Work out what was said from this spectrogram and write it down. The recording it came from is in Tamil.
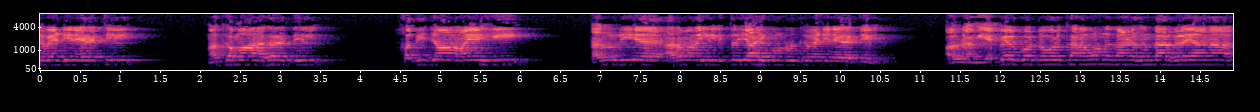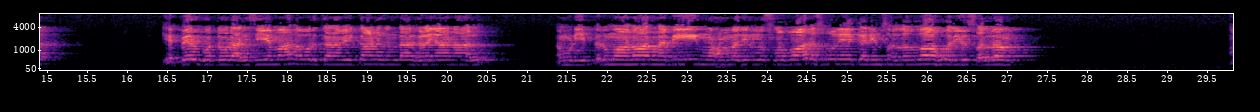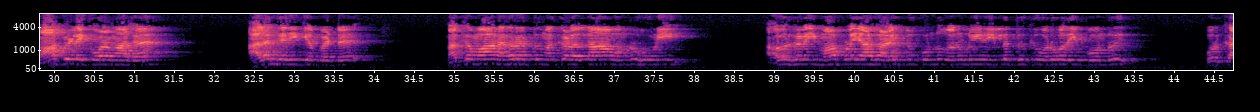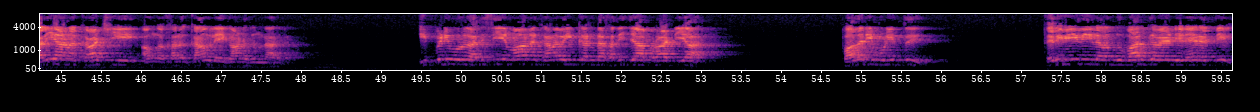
கொண்டிருக்க வேண்டிய நேரத்தில் மக்கமா நகரத்தில் ஹதிஜா நாயகி தன்னுடைய அரமனையில் நித்திரையாகிக் கொண்டிருக்க வேண்டிய நேரத்தில் அவர்கள் அங்கு எப்பேர் கோட்ட ஒரு கனவுன்னு காணுகின்றார்களே ஆனால் எப்பேர் கொற்ற ஒரு அதிசயமான ஒரு கனவை காணுகின்றார்களே ஆனால் நம்முடைய பெருமானார் நபி முகமதின் முஸ்லபா ரசூலே கரீம் சல்லாஹூ அலி சொல்லம் மாப்பிள்ளை கோலமாக அலங்கரிக்கப்பட்டு மக்கமா நகரத்து மக்கள் எல்லாம் ஒன்று கூடி அவர்களை மாப்பிள்ளையாக அழைத்துக் கொண்டு தன்னுடைய இல்லத்துக்கு வருவதை போன்று ஒரு கல்யாண காட்சியை அவங்க கன- கனவிலே காணுகின்றார்கள். இப்படி ஒரு அதிசயமான கனவை கண்ட ஹதிஜா பிராட்டியார் பதறி முடித்து தெருவீதியில வந்து பார்க்க வேண்டிய நேரத்தில்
